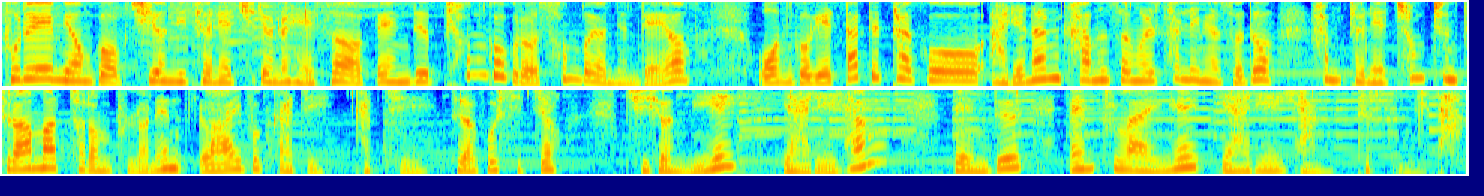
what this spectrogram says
불후의 명곡 주현미 편에 출연을 해서 밴드 편곡으로 선보였는데요. 원곡의 따뜻하고 아련한 감성을 살리면서도 한편의 청춘 드라마처럼 불러낸 라이브까지 같이 들어보시죠. 주현미의 야래향, 밴드 엠플라잉의 야래향 듣습니다.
